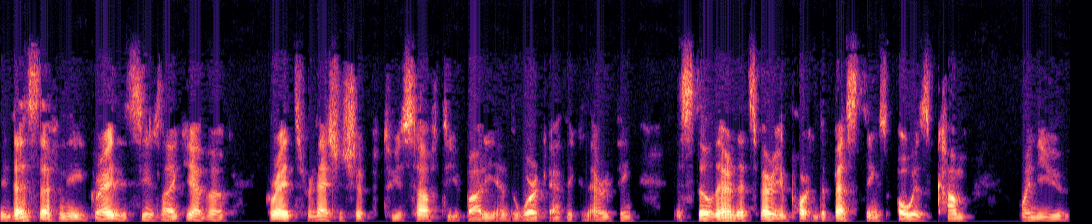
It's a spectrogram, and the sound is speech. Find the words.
I mean, that's definitely great. It seems like you have a great relationship to yourself, to your body, and the work ethic and everything is still there. And that's very important. The best things always come when you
